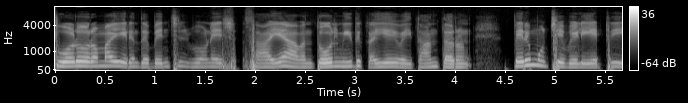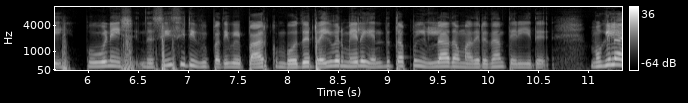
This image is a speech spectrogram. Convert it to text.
சுவடோரமாய் இருந்த பெஞ்சில் புவனேஷ் சாய அவன் தோல் மீது கையை வைத்தான் தருண். பெருமூச்சை வெளியேற்றி புவனேஷ் இந்த சிசிடிவி பதிவை பார்க்கும்போது டிரைவர் மேலே எந்த தப்பும் இல்லாத மாதிரி தான் தெரியுது. முகிலா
